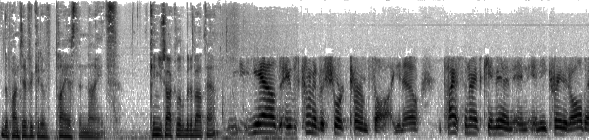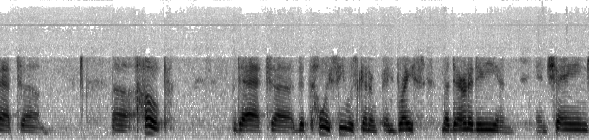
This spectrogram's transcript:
the pontificate of Pius IX. Can you talk a little bit about that? Yeah, it was kind of a short-term thaw. You know, Pius IX came in and, and he created all that um, uh, hope that uh, that the Holy See was going to embrace modernity and and change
